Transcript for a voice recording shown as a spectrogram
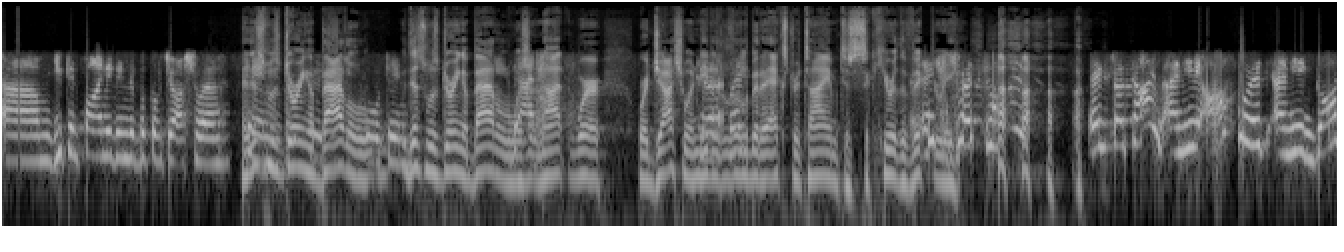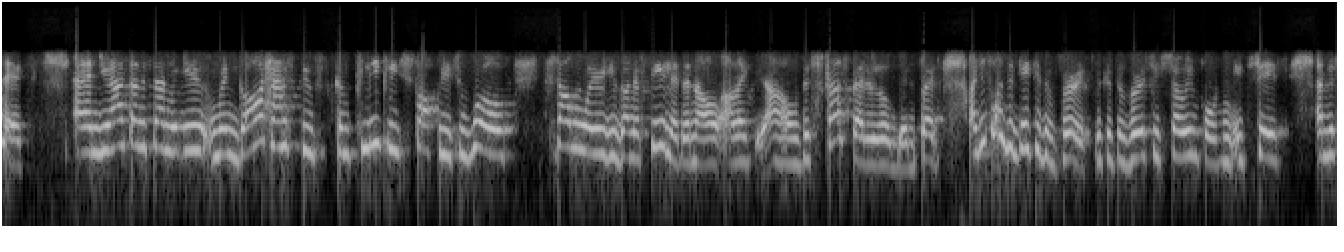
Um, you can find it in the book of Joshua. And this was during a battle. 14. This was during a battle, was it not? Where where Joshua needed a little bit of extra time to secure the victory. Extra time. extra time. And he asked for it and he got it. And you have to understand when you when God has to completely stop his world, somewhere you're going to feel it, and I'll, I'll I'll discuss that a little bit. But I just want to get to the verse because the verse is so important. It says, "And the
